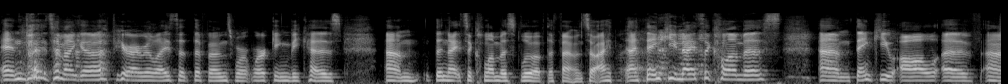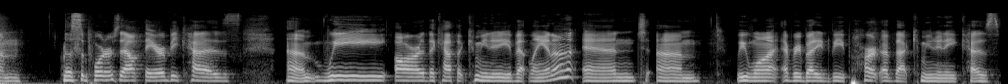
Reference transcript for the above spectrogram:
and by the time I got up here, I realized that the phones weren't working because um, the Knights of Columbus blew up the phone. So I, I thank you, Knights of Columbus. Um, thank you, all of um, the supporters out there, because um, we are the Catholic community of Atlanta, and um, we want everybody to be part of that community because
